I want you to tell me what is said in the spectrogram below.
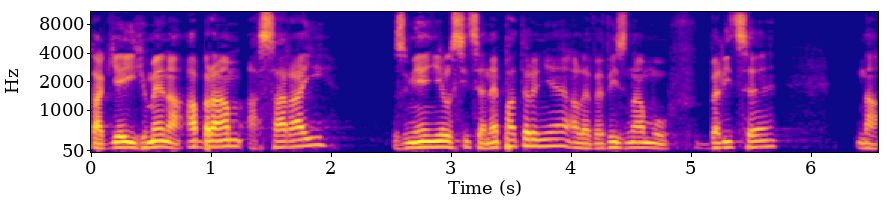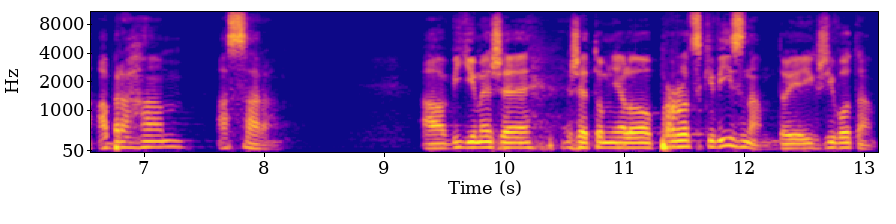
tak jejich jména Abram a Saraj změnil sice nepatrně, ale ve významu velice na Abraham a Sara. A vidíme, že, že to mělo prorocký význam do jejich života.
